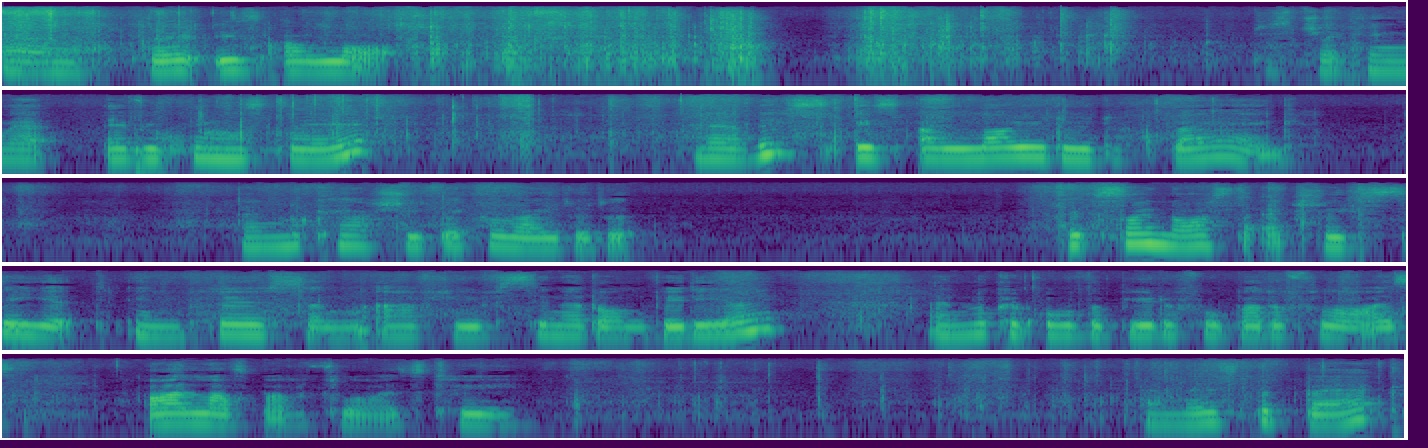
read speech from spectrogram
And there is a lot. Just checking that everything's there. Now this is a loaded bag. And look how she decorated it. It's so nice to actually see it in person after you've seen it on video. And look at all the beautiful butterflies. I love butterflies too. And there's the back.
